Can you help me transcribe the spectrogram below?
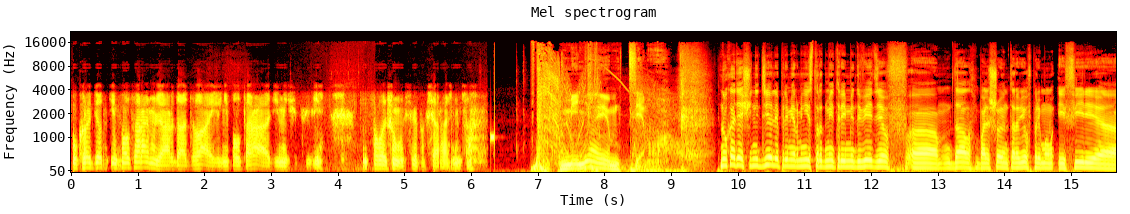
украдет не полтора миллиарда, а два или не полтора, а один и четыре. По большому счету вся разница. Меняем тему. На уходящей неделе премьер-министр Дмитрий Медведев э, дал большое интервью в прямом эфире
